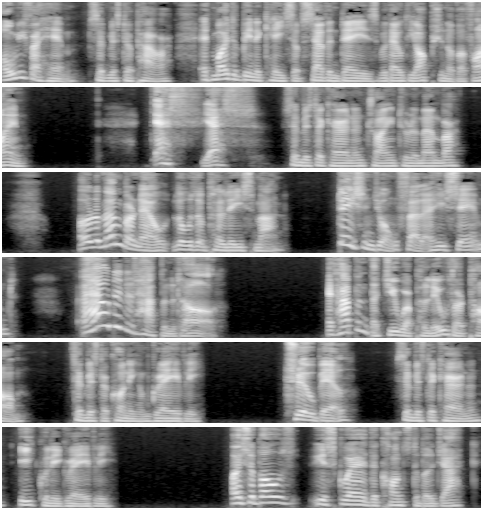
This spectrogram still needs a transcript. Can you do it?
only for him," said Mr. Power. "It might have been a case of seven days without the option of a fine." "Yes, yes," said Mr. Kernan, trying to remember. "I remember now there was a policeman. Decent young fella he seemed. How did it happen at all?" "It happened that you were polluter, Tom," said Mr. Cunningham gravely. "True, Bill," said Mr. Kernan, equally gravely. "I suppose you squared the constable, Jack?"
